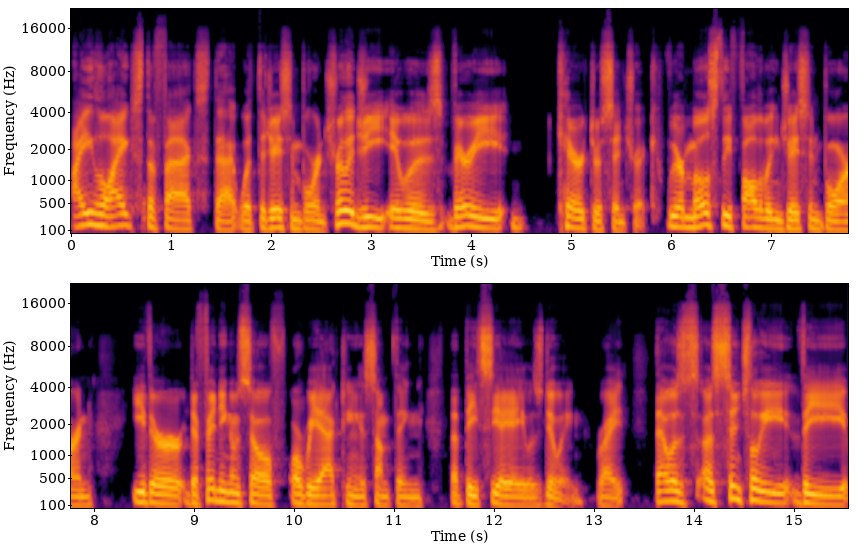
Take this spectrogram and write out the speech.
I liked the fact that with the Jason Bourne trilogy, it was very character centric. We were mostly following Jason Bourne either defending himself or reacting to something that the CIA was doing, right? That was essentially the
